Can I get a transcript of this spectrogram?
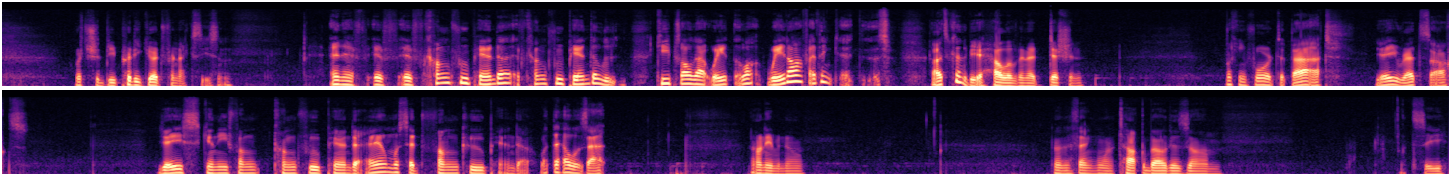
which should be pretty good for next season. And if if if Kung Fu Panda, if Kung Fu Panda lo- keeps all that weight weight off, I think it's, that's going to be a hell of an addition. Looking forward to that. Yay, Red Sox. Yay, skinny fun- Kung Fu Panda. I almost said Fung Fu Panda. What the hell is that? I don't even know. Another thing I want to talk about is um. Let's see,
